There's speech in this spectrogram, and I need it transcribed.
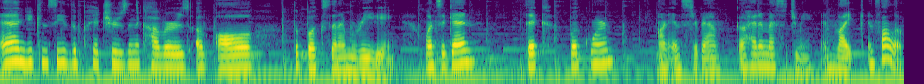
and you can see the pictures and the covers of all the books that I'm reading. Once again, Thick Bookworm on Instagram. Go ahead and message me and like and follow.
